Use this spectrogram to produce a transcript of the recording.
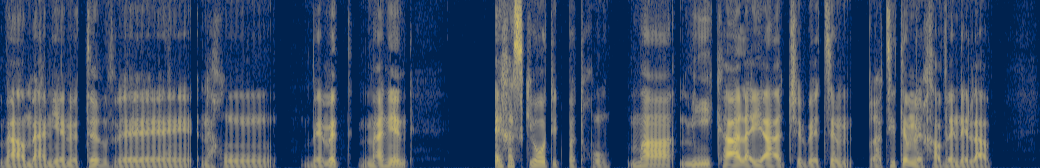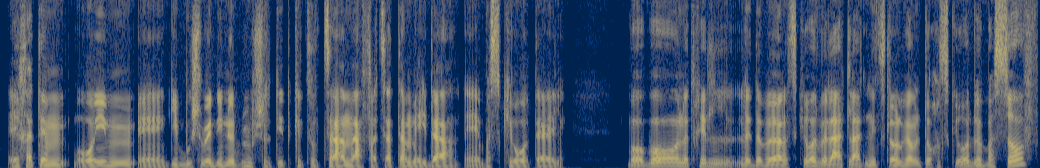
והמעניין יותר, ואנחנו באמת מעניין איך הסקירות התפתחו, מה, מי קהל היעד שבעצם רציתם לכוון אליו. איך אתם רואים אה, גיבוש מדיניות ממשלתית כתוצאה מהפצת המידע אה, בסקירות האלה? בואו בוא נתחיל לדבר על הסקירות ולאט לאט נצלול גם לתוך הסקירות, ובסוף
